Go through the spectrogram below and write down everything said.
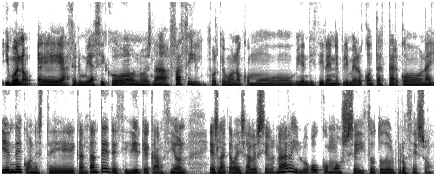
Y bueno, eh, hacer un villancico no es nada fácil, porque bueno, como bien dice Irene, primero contactar con Allende, con este cantante, decidir qué canción es la que vais a versionar y luego cómo se hizo todo el proceso.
